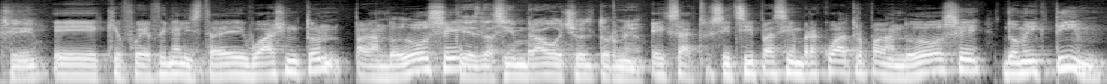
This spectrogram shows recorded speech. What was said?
Sí. eh, que fue finalista de Washington, pagando 12. Que es la siembra 8 del torneo. Exacto, Tsitsipas siembra 4 pagando 12. Dominic Thiem,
